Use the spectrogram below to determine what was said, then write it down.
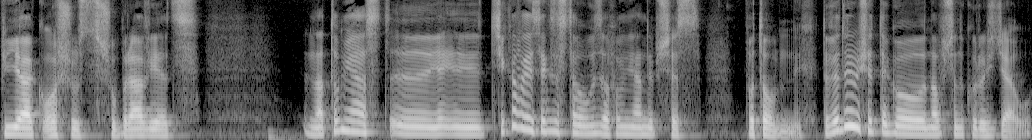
pijak, oszust, szubrawiec. Natomiast yy, ciekawe jest, jak został zapomniany przez potomnych. Dowiadujemy się tego na początku rozdziału.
